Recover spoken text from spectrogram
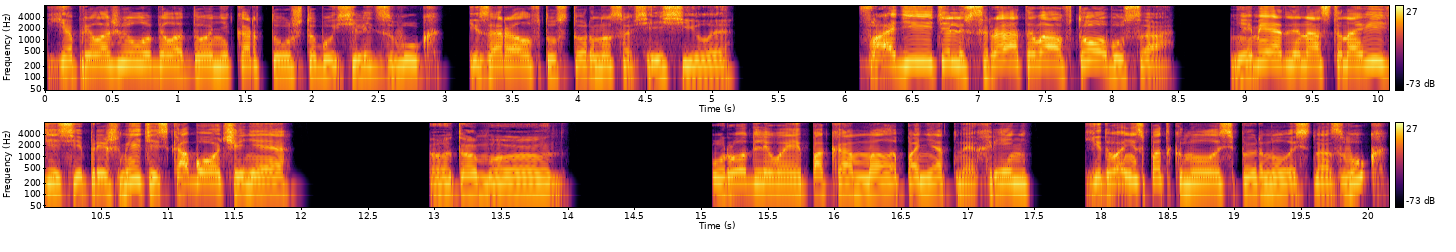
я приложил обе ладони к рту, чтобы усилить звук, и заорал в ту сторону со всей силы. «Водитель всратого автобуса! Немедленно остановитесь и прижмитесь к обочине!» «Атаман!» Уродливая и пока малопонятная хрень едва не споткнулась, пырнулась на звук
